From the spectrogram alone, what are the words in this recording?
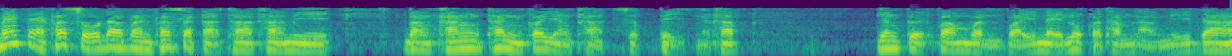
แม้แต่พระโสดาบันพระสกทาคามี บางครั้งท่านก็ยังขาดสตินะครับ ยังเกิดความหวั่นไหวในโลกธรรมเหล่านี้ได้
